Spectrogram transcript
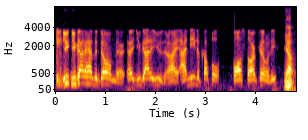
You you got to have the dome there. Uh, you got to use it. All right. I need a couple false start penalties. Yep.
